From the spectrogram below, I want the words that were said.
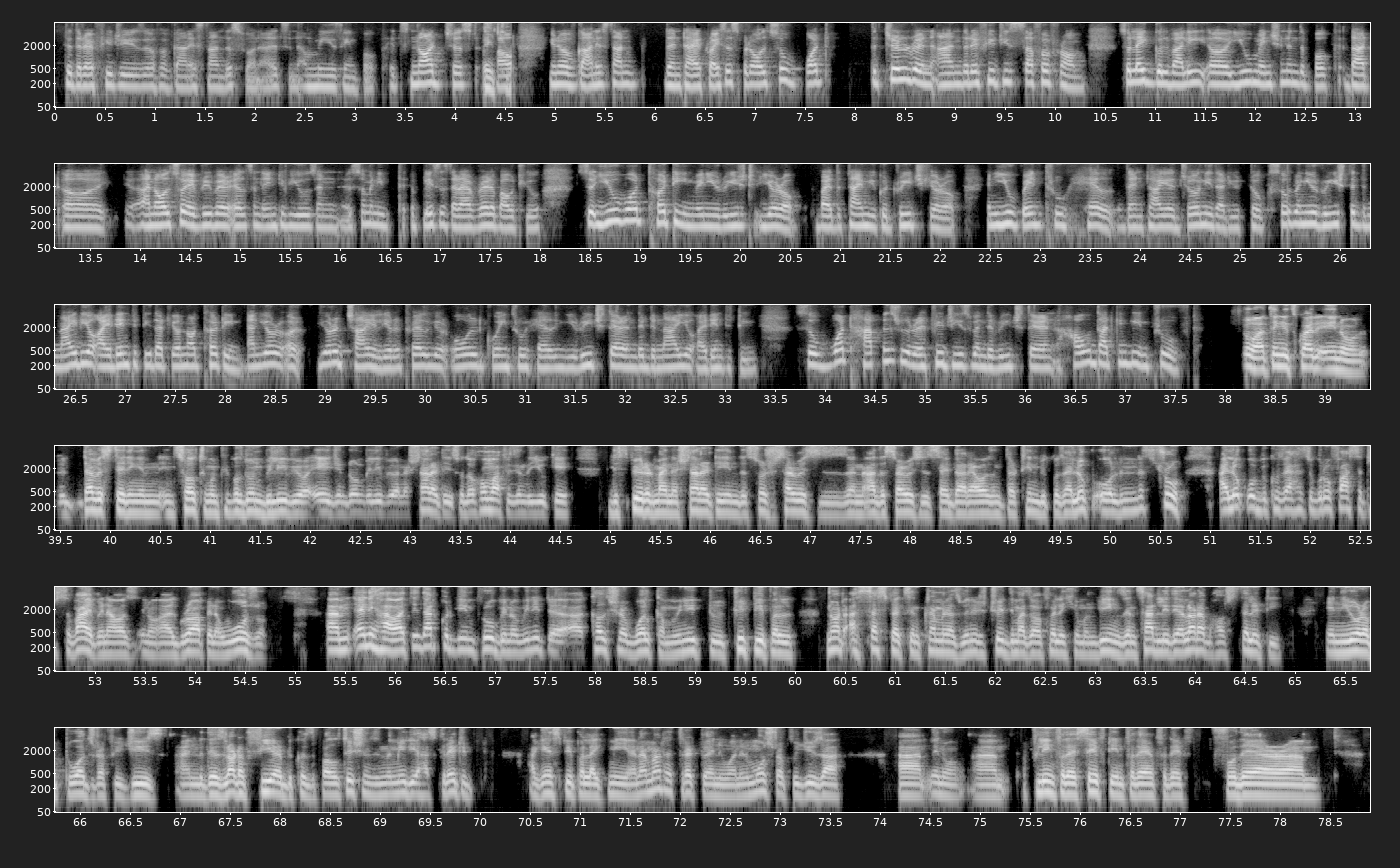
to the refugees of Afghanistan, this one. And it's an amazing book. It's not just Thank about, you. you know, Afghanistan, the entire crisis, but also what the children and the refugees suffer from. So, like Gulwali, uh, you mentioned in the book that, uh, and also everywhere else in the interviews and so many th- places that I've read about you. So, you were 13 when you reached Europe. By the time you could reach Europe, and you went through hell the entire journey that you took. So, when you reached, they denied your identity that you're not 13, and you're a, you're a child, you're a 12 year old going through hell, and you reach there and they deny your identity. So, what happens to the refugees when they reach there, and how that can be improved? So I think it's quite you know devastating and insulting when people don't believe your age and don't believe your nationality. So the Home Office in the UK disputed my nationality, and the social services and other services said that I wasn't 13 because I looked old, and that's true. I look old because I had to grow faster to survive, and I was you know I grew up in a war zone. Um, anyhow, I think that could be improved. You know, we need a, a culture of welcome. We need to treat people not as suspects and criminals. We need to treat them as our fellow human beings. And sadly, there are a lot of hostility in Europe towards refugees. And there's a lot of fear because the politicians in the media has created against people like me. And I'm not a threat to anyone. And most refugees are, um, you know, um, fleeing for their safety and for their for their for their um,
